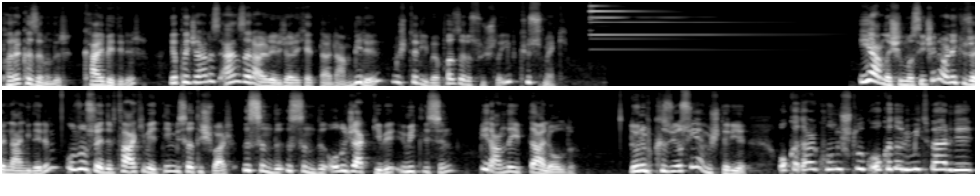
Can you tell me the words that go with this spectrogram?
para kazanılır, kaybedilir. Yapacağınız en zarar verici hareketlerden biri müşteriyi ve pazarı suçlayıp küsmek. İyi anlaşılması için örnek üzerinden gidelim. Uzun süredir takip ettiğim bir satış var. Isındı ısındı olacak gibi ümitlisin. Bir anda iptal oldu. Dönüp kızıyorsun ya müşteriye. O kadar konuştuk, o kadar ümit verdi.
